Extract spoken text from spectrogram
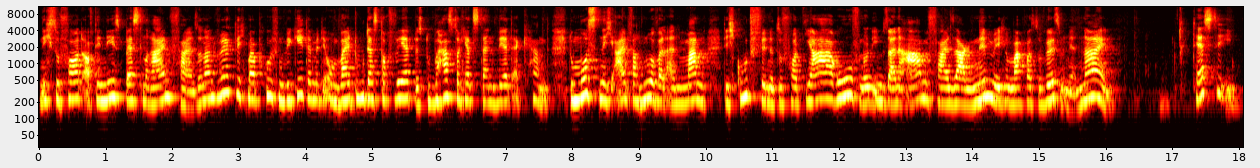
nicht sofort auf den nächstbesten reinfallen, sondern wirklich mal prüfen, wie geht er mit dir um, weil du das doch wert bist. Du hast doch jetzt deinen Wert erkannt. Du musst nicht einfach nur, weil ein Mann dich gut findet, sofort Ja rufen und ihm seine Arme fallen, sagen, nimm mich und mach, was du willst mit mir. Nein, teste ihn.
